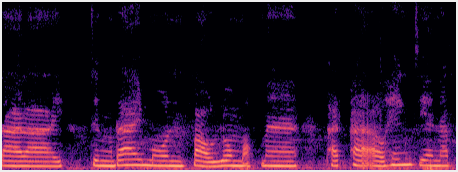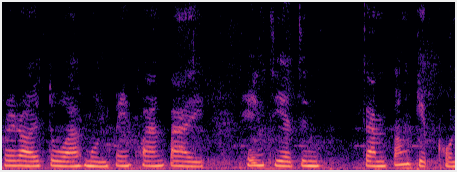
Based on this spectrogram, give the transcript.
ตาลาย จึงร่ายมนเป่าลมออกมา พัดพาเอาเฮ่งเจียนับร้อยตัวหมุนเคว้งคว้างไป เฮ่งเจียจึงจำต้องเก็บขน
